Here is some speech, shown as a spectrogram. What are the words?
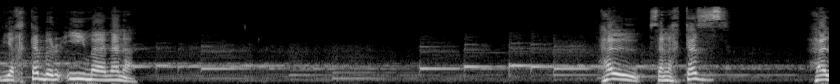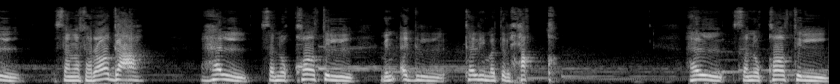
ليختبر إيماننا. هل سنهتز؟ هل سنتراجع؟ هل سنقاتل من أجل كلمة الحق؟ هل سنقاتل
